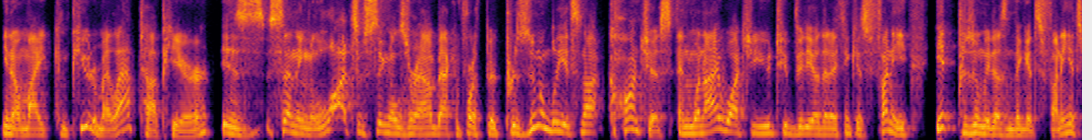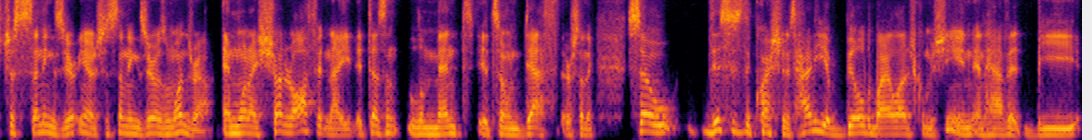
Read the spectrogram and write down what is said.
you know, my computer, my laptop here is sending lots of signals around back and forth, but presumably it's not conscious. And when I watch a YouTube video that I think is funny, it presumably doesn't think it's funny. It's just sending zero, you know, it's just sending zeros and ones around. And when I shut it off at night, it doesn't lament its own death or something. So this is the question is how do you build a biological machine and have it be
